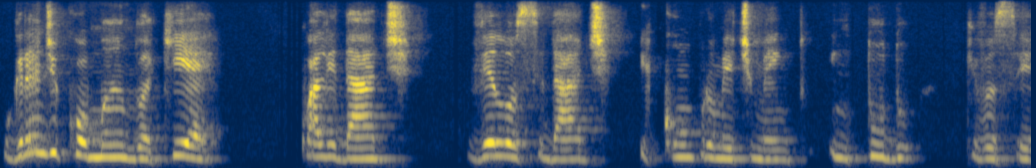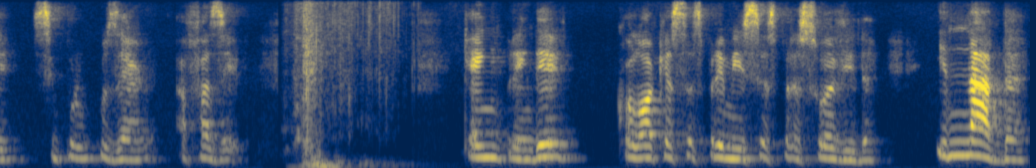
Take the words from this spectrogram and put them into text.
o grande comando aqui é qualidade, velocidade e comprometimento em tudo que você se propuser a fazer. Quer empreender? Coloque essas premissas para a sua vida. E nada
